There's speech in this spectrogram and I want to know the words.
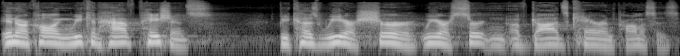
in our calling, we can have patience because we are sure, we are certain of God's care and promises.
